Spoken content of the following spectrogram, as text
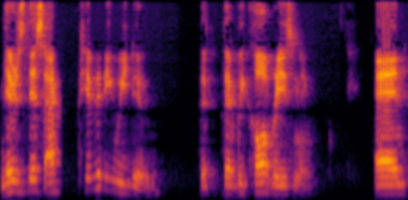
there's this activity we do that, that we call reasoning. And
